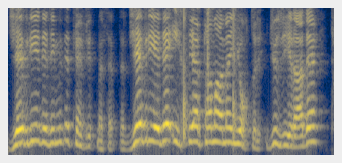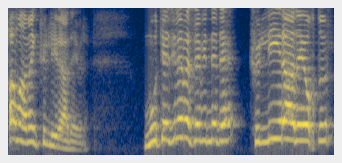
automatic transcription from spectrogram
Cebriye dediğimizde tefrit mezheptir. Cebriye'de ihtiyar tamamen yoktur. Cüz irade tamamen külli irade verir. Mutezile mezhebinde de külli irade yoktur.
